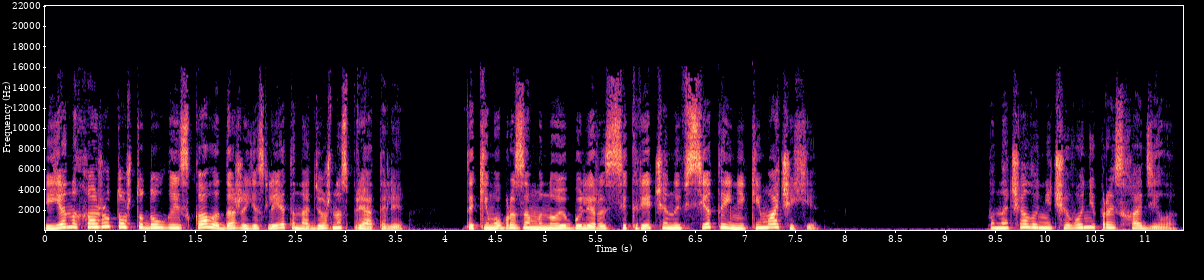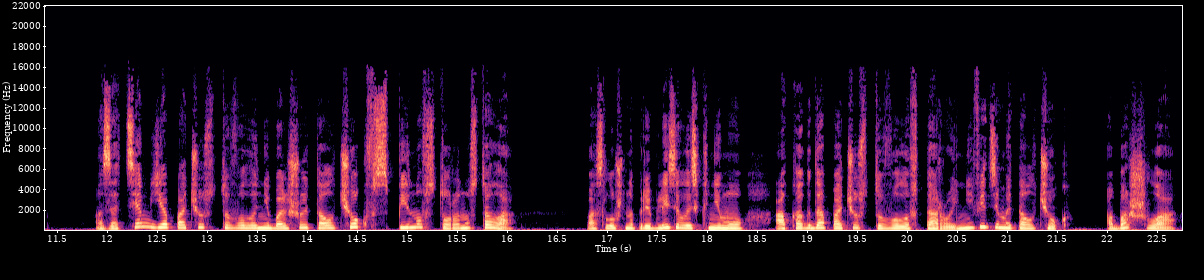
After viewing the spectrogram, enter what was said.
и я нахожу то, что долго искала, даже если это надежно спрятали. Таким образом, мною были рассекречены все тайники мачехи. Поначалу ничего не происходило, а затем я почувствовала небольшой толчок в спину в сторону стола. Послушно приблизилась к нему, а когда почувствовала второй невидимый толчок, обошла —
